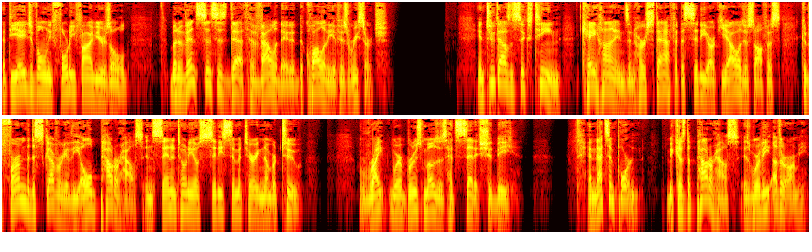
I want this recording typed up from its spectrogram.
at the age of only 45 years old, but events since his death have validated the quality of his research. In 2016, Kay Hindes and her staff at the city archaeologist office confirmed the discovery of the old powder house in San Antonio City Cemetery number 2, right where Bruce Moses had said it should be. And that's important because the Powder House is where the other army,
